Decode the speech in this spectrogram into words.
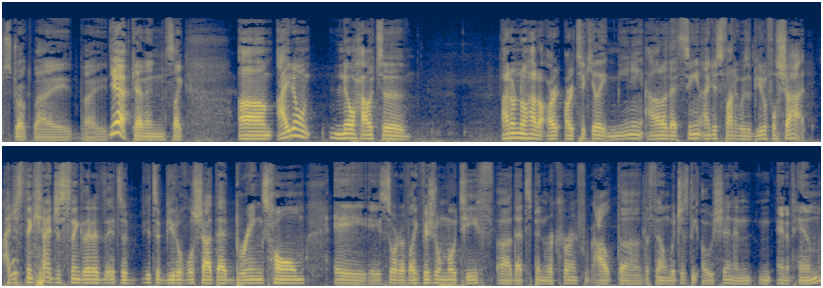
stroked by by Yeah. Kevin. It's like um, I don't know how to. I don't know how to art- articulate meaning out of that scene. I just thought it was a beautiful shot. I just think I just think that it's, a it's a beautiful shot that brings home a, a sort of like visual motif uh, that's been recurrent throughout the the film, which is the ocean and and of him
